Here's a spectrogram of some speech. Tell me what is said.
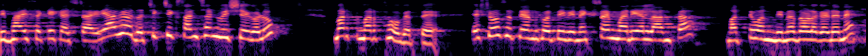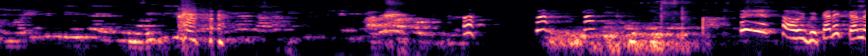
ನಿಭಾಯಿಸಕ್ಕೆ ಕಷ್ಟ ಆಗಿದೆ. ಯಾವ್ಯಾವ್ದು? ಚಿಕ್ಕ ಚಿಕ್ಕ ಸಣ್ಣ ಸಣ್ಣ ವಿಷಯಗಳು ಮರ್ತ್ ಮರ್ತ್ ಹೋಗುತ್ತೆ. ಎಷ್ಟೋ ಸತಿ ಅನ್ಕೋತೀವಿ, ನೆಕ್ಸ್ಟ್ ಟೈಮ್ ಮರಿಯಲ್ಲ ಅಂತ ಮತ್ತೆ ಒಂದ್ ದಿನದೊಳಗಡೆನೆ. ಹೌದು ಕರೆಕ್ಟ್ ಅಲ್ಲ,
